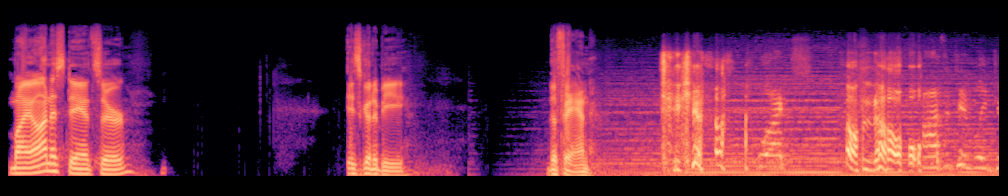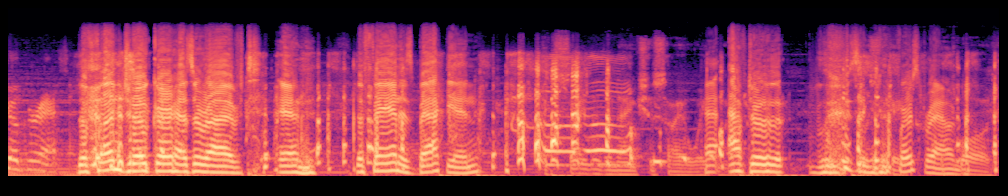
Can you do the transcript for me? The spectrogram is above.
my honest answer is going to be the fan. What? oh no. Positively Joker-esque. The fun Joker has arrived, and the fan is back in Excited and anxious, I await a- my after losing the first round. flawed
